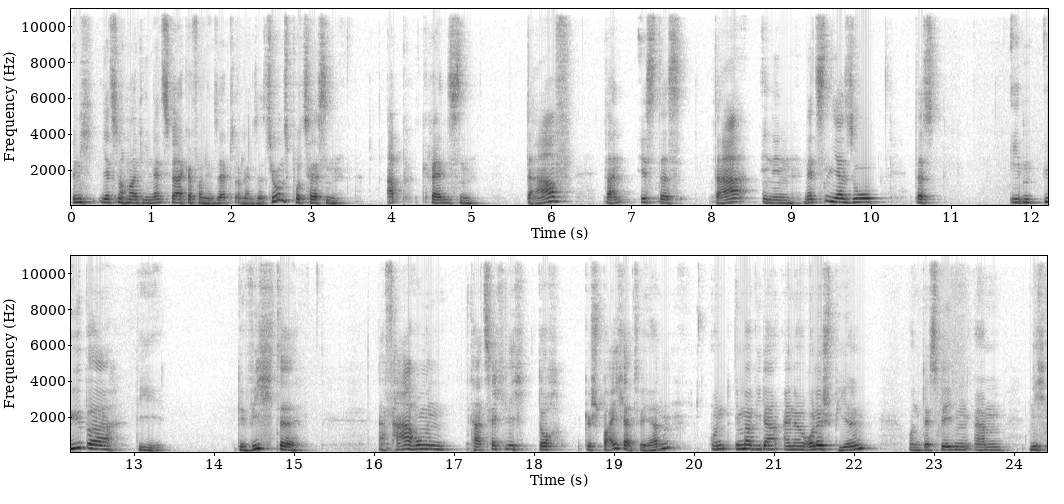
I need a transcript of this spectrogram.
Wenn ich jetzt nochmal die Netzwerke von den Selbstorganisationsprozessen abgrenzen darf, dann ist das da in den Netzen ja so, dass eben über die Gewichte Erfahrungen tatsächlich doch gespeichert werden und immer wieder eine Rolle spielen und deswegen ähm, nicht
